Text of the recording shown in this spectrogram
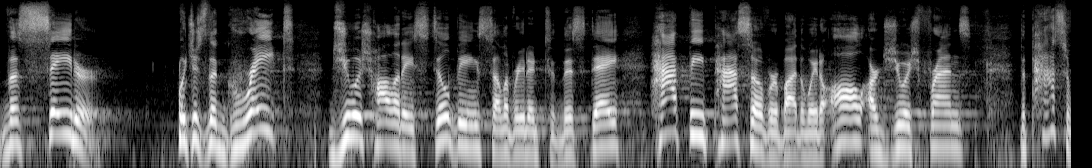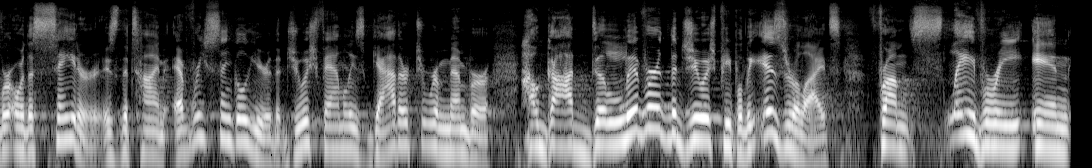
the Seder, which is the great Jewish holiday still being celebrated to this day. Happy Passover, by the way, to all our Jewish friends. The Passover or the Seder is the time every single year that Jewish families gather to remember how God delivered the Jewish people, the Israelites, from slavery in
